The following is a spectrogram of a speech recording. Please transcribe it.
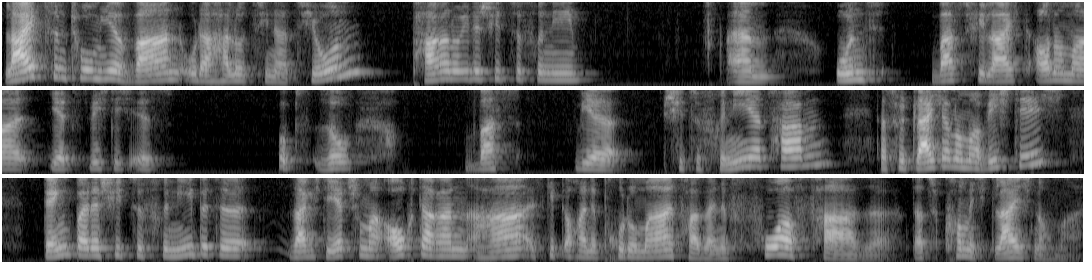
Leitsymptom hier Wahn oder Halluzinationen, paranoide Schizophrenie. Ähm, und was vielleicht auch nochmal jetzt wichtig ist, ups, so, was wir Schizophrenie jetzt haben, das wird gleich auch nochmal wichtig. Denk bei der Schizophrenie bitte, sage ich dir jetzt schon mal, auch daran, aha, es gibt auch eine Prodomalphase, eine Vorphase. Dazu komme ich gleich nochmal.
